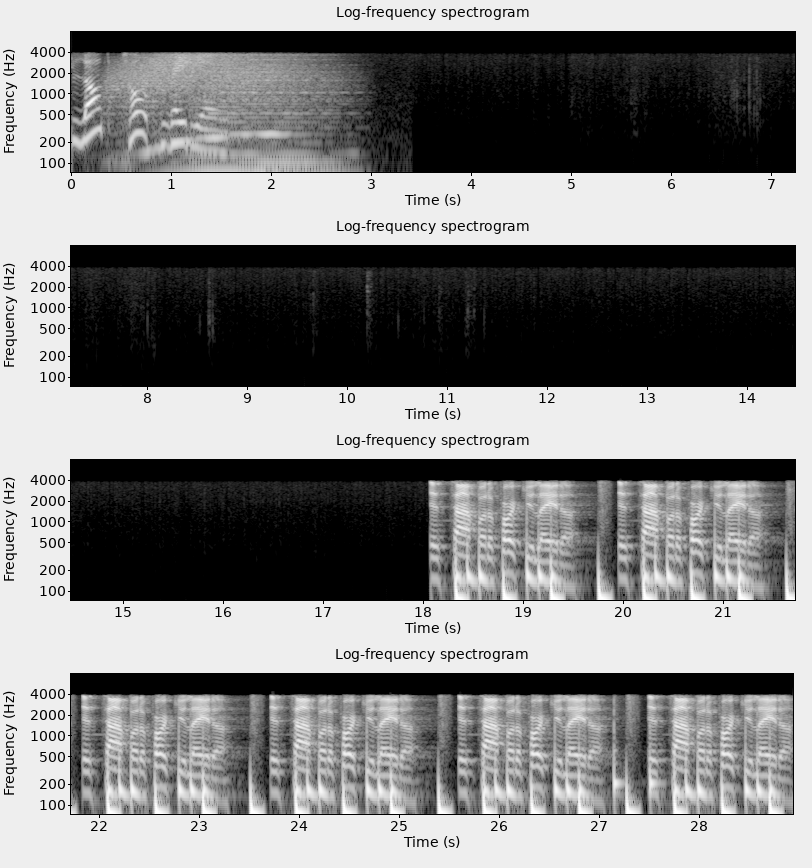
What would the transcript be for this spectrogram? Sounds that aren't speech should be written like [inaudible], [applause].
Blog Talk Radio. It's time for the percolator. It's time for the percolator. It's time for the percolator. It's time for the percolator. It's time for the percolator. It's time for the percolator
